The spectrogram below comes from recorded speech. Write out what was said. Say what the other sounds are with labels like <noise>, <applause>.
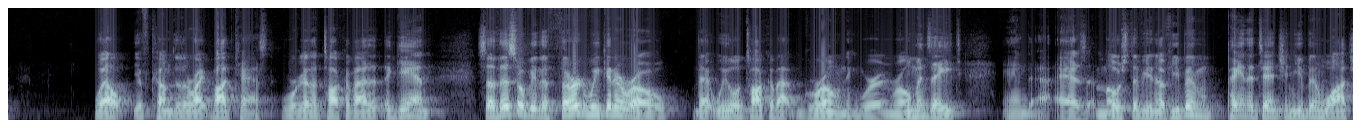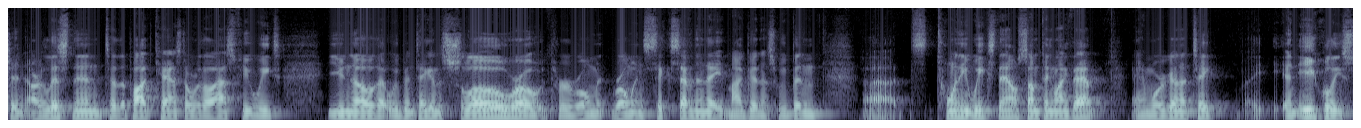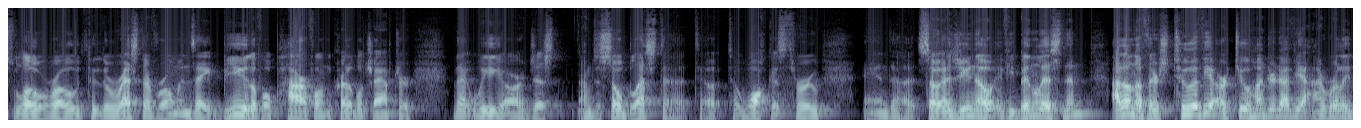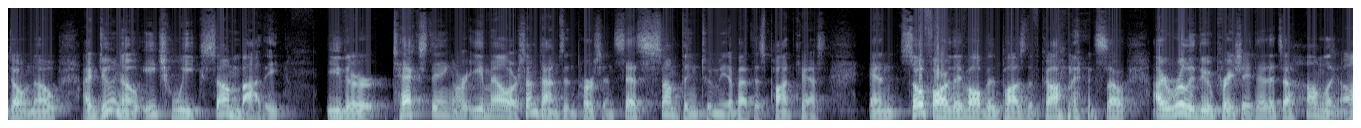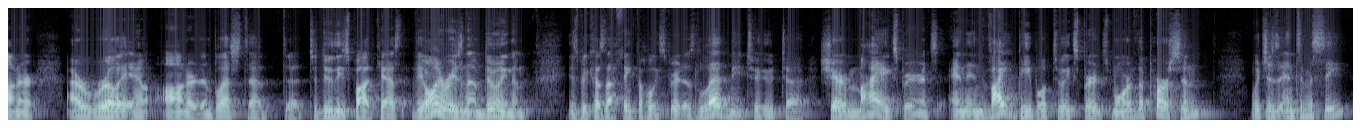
well, you've come to the right podcast. We're going to talk about it again. So, this will be the third week in a row that we will talk about groaning. We're in Romans 8. And uh, as most of you know, if you've been paying attention, you've been watching or listening to the podcast over the last few weeks, you know that we've been taking the slow road through Roman, Romans 6, 7, and 8. My goodness, we've been uh, 20 weeks now, something like that. And we're going to take an equally slow road through the rest of Romans 8. Beautiful, powerful, incredible chapter that we are just, I'm just so blessed to, to, to walk us through. And uh, so, as you know, if you've been listening, I don't know if there's two of you or 200 of you. I really don't know. I do know each week somebody, either texting or email or sometimes in person, says something to me about this podcast. And so far, they've all been positive <laughs> comments. So I really do appreciate that. It's a humbling honor. I really am honored and blessed to, to, to, do these podcasts. The only reason I'm doing them is because I think the Holy Spirit has led me to, to share my experience and invite people to experience more of the person, which is intimacy,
